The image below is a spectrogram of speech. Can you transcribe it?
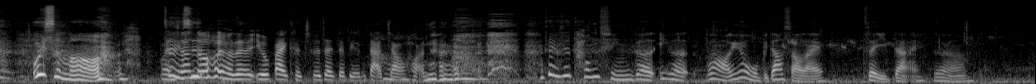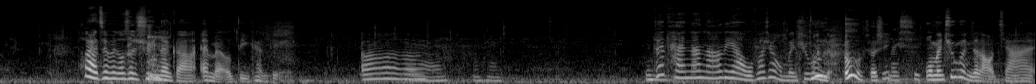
为什么？晚上都会有的 U Bike 车在这边大叫唤。这也是通勤的一个不好，因为我比较少来这一带，对啊。后来这边都是去那个啊、MLD 看电影。啊，嗯。你在台南哪里啊？我发现我没去过你的哦，小心没，事。我没去过你的老家哎。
